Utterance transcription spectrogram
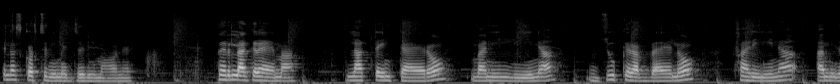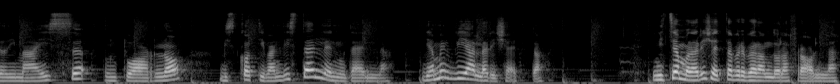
e la scorza di mezzo limone. Per la crema, latte intero, vanillina, zucchero a velo, farina, amido di mais, un tuorlo, biscotti pandistelle e Nutella. Diamo il via alla ricetta. Iniziamo la ricetta preparando la frolla.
